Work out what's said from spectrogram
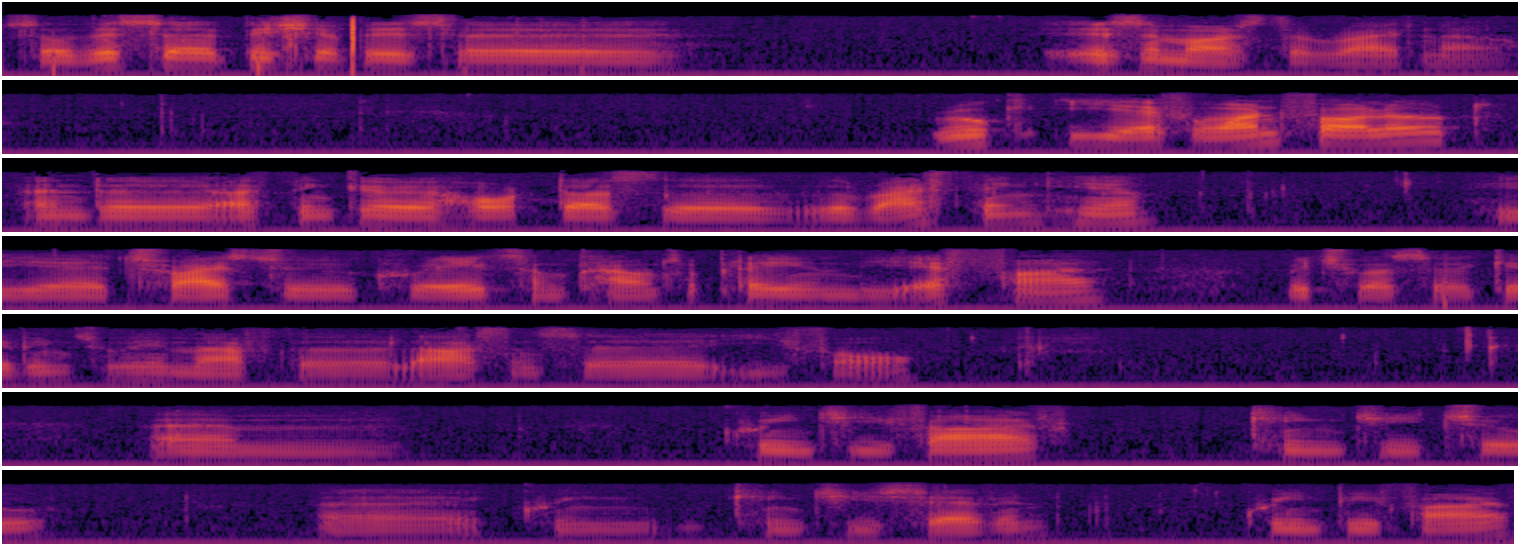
So this uh, bishop is uh, is a monster right now. Rook ef1 followed, and uh, I think uh, Hort does the, the right thing here. He uh, tries to create some counterplay in the f file, which was uh, given to him after Larsen's e4. Um, queen g5, king g2, queen king g7, queen b5.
